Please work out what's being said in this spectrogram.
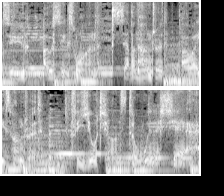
to 061 700 0800 for your chance to win a share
